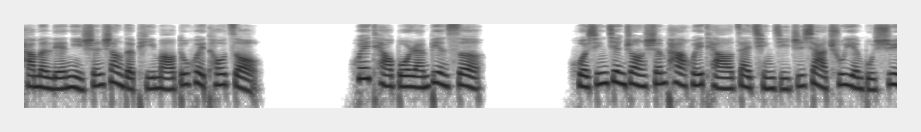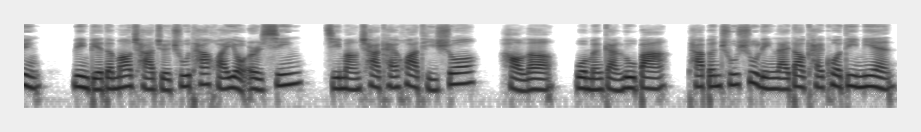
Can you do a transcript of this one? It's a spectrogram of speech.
他们连你身上的皮毛都会偷走。”灰条勃然变色。火星见状，生怕灰条在情急之下出言不逊，令别的猫察觉出他怀有二心，急忙岔开话题说：“好了，我们赶路吧。”他奔出树林，来到开阔地面。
